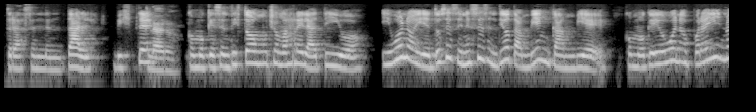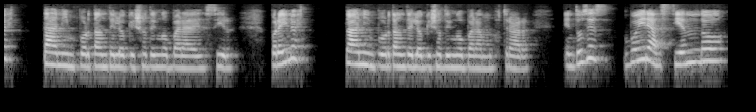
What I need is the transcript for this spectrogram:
trascendental, ¿viste? Claro. Como que sentís todo mucho más relativo. Y bueno, y entonces en ese sentido también cambié. Como que digo, bueno, por ahí no es tan importante lo que yo tengo para decir. Por ahí no es tan importante lo que yo tengo para mostrar. Entonces voy a ir haciendo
